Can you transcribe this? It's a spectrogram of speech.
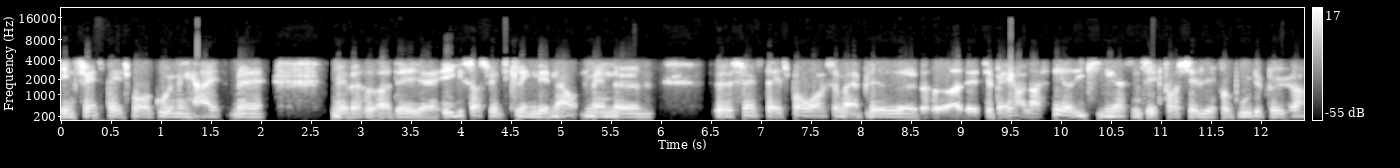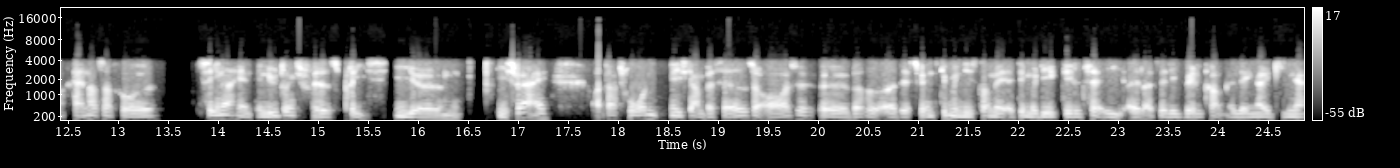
en svensk statsborger, Gui Minghai, med, med, hvad hedder det, øh, ikke så svensk klingende navn, men øh, øh, svensk statsborger, som er blevet, øh, hvad hedder det, tilbageholdt arresteret i Kina, sådan set for at sælge forbudte bøger. Han har så fået senere hen en ytringsfrihedspris i, øh, i Sverige, og der tror den svenske ambassade så også, øh, hvad hedder det, svenske minister med, at det må de ikke deltage i, eller er de ikke velkomne længere i Kina.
